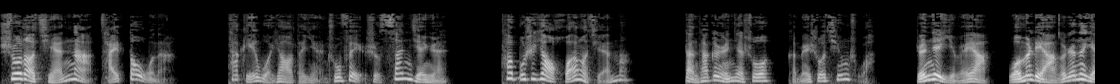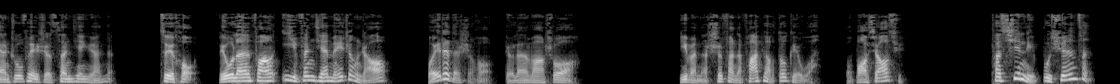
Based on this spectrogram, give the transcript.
说到钱呢，才逗呢。他给我要的演出费是三千元，他不是要还我钱吗？但他跟人家说，可没说清楚啊！人家以为啊，我们两个人的演出费是三千元呢。最后刘兰芳一分钱没挣着，回来的时候，刘兰芳说：“你把那吃饭的发票都给我，我报销去。”他心里不宣愤，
